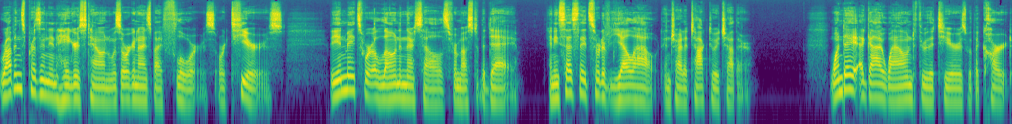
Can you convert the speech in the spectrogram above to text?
Robin's prison in Hagerstown was organized by floors or tiers. The inmates were alone in their cells for most of the day, and he says they'd sort of yell out and try to talk to each other. One day, a guy wound through the tiers with a cart,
